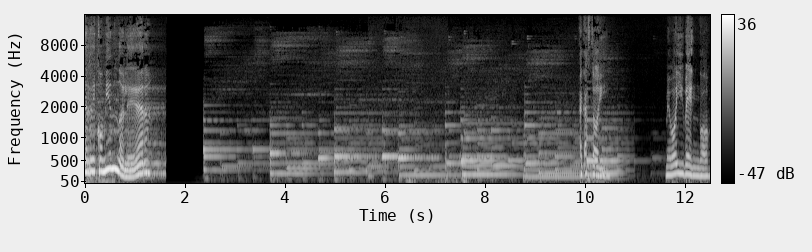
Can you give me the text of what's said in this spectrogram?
Te recomiendo leer Acá estoy. Me voy y vengo.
